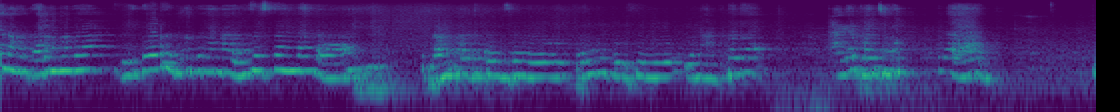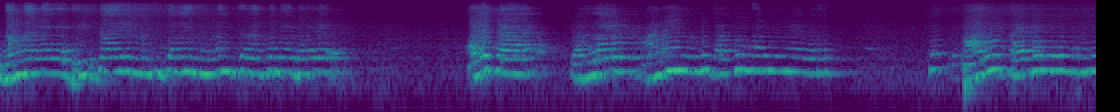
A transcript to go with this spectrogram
ನಮ್ಮ ಧರ್ಮದ ಇದ್ದೋಡು ಮುಂದೆ ಉಜಿಸ್ತಾ ಇದ್ದಾಗ ಗಣಪತಿ ಕುಡಿಸೋದು ಪೊಂಗಿ ಕುಡಿಸೋದು ಏನು ಹಬ್ಬದ ನಾಗರ ಪಂಚಮಿ ನಮ್ಮನೆ ದೀಪಾವಳಿ ಮುಂಚಿತನೇ ನಿರಂತರ ಹಬ್ಬದ ಬೇರೆ ಅದಕ್ಕೆ ಎಲ್ಲರೂ ಮನೆಯಲ್ಲಿ ಕಮ್ಮಿ ಮಾಡಿದ್ರೆ ತಾವು ಕಾಯಿಲೆ ಮುಂದೆ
